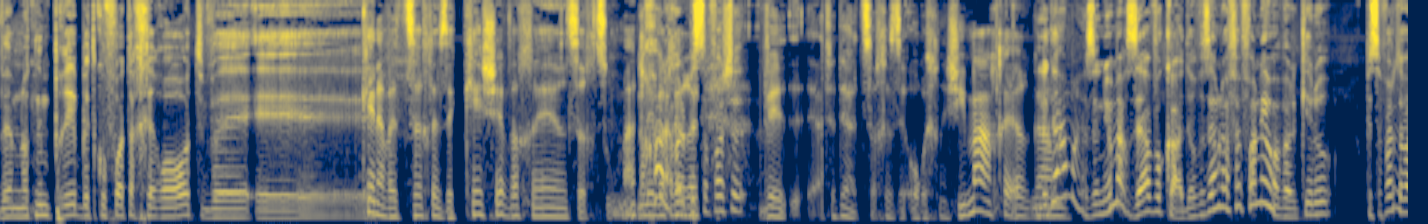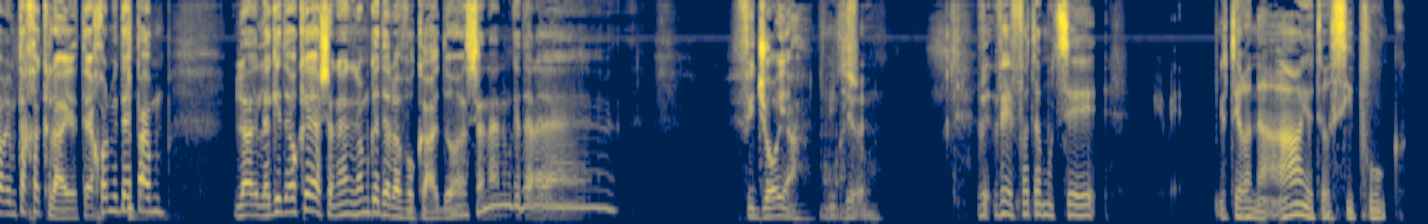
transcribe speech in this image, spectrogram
והם נותנים פרי בתקופות אחרות, ו... אה, כן, אבל צריך לזה קשב אחר, צריך תשומת לב אחרת. נכון, אבל בסופו של... ואתה יודע, צריך איזה אורך נשימה אחר גם. לגמרי, אז אני אומר, זה אבוקדו וזה מלפפונים, אבל כאילו, בסופו של דבר, אם אתה חקלאי, אתה יכול מדי פעם להגיד, אוקיי, השנה אני לא מגדל אבוקדו, השנה אני מגדל אה, פיג'ויה או משהו. ואיפה אתה מוצא יותר הנאה, יותר סיפוק?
